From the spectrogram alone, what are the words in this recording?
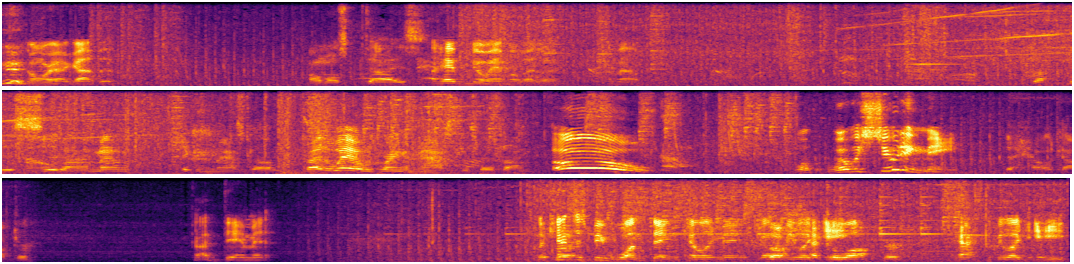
worry, I got this. Almost dies. I have no ammo, by the way. I'm out. Got this shit I'm out. Taking the mask off. By the way, I was wearing a mask this whole time. Oh! What? What was shooting me? The helicopter. God damn it. There can't just be one thing killing me. It's The gotta be like eight. It has to be like eight.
